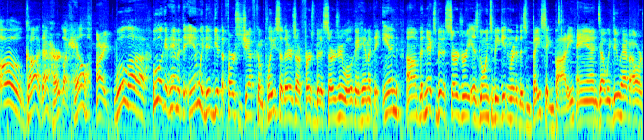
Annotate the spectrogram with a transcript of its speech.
Oh god, that hurt like hell. Alright, we'll uh we'll look at him at the end. We did get the first Jeff complete, so there's our first bit of surgery. We'll look at him at the end. Um, the next bit of surgery is going to be getting rid of this basic body, and uh, we do have our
